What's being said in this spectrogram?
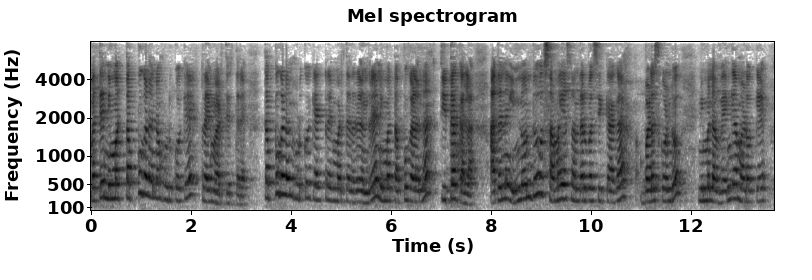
ಮತ್ತೆ ನಿಮ್ಮ ತಪ್ಪುಗಳನ್ನು ಹುಡ್ಕೋಕೆ ಟ್ರೈ ಮಾಡ್ತಿರ್ತಾರೆ. ತಪ್ಪುಗಳನ್ನು ಹುಡ್ಕೋಕೆ ಯಾಕೆ ಟ್ರೈ ಮಾಡ್ತಾ ಇದ್ದಾರೆ ಅಂದ್ರೆ ನಿಮ್ಮ ತಪ್ಪುಗಳನ್ನು ತಿದ್ದಕ್ಕಲ್ಲ. ಅದನ್ನ ಇನ್ನೊಂದು ಸಮಯ ಸಂದರ್ಭ ಸಿಕ್ಕಾಗ ಬಳಸ್ಕೊಂಡು ನಿಮ್ಮನ್ನ ವ್ಯಂಗ್ಯ ಮಾಡೋಕೆ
